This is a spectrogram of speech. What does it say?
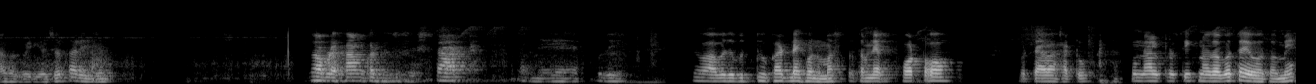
આગળ વીડિયો જતા રહીજો. આપણે કામ કરી દીધું સ્ટાર્ટ અને બધું આ બધું બધું કાઢી નાખવાનું મસ્ત, તમને ફોટો બતાવવા હાટું. કુનાલ પ્રતિકનો તો બતાવ્યો હતો મેં,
